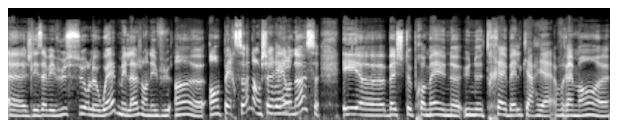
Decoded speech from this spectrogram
Euh, je les avais vus sur le web, mais là, j'en ai vu un euh, en personne, en chair et en os. Et euh, ben, je te promets une, une très belle carrière, vraiment.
